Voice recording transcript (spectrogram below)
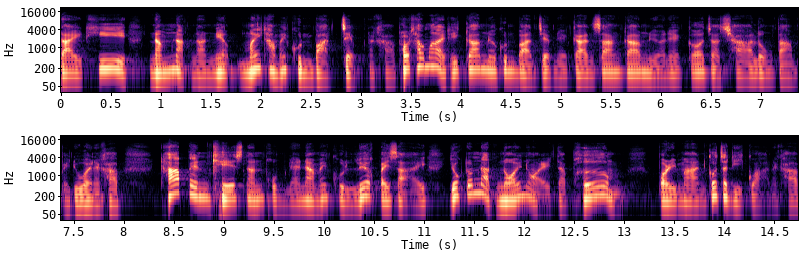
ใดที่น้ำหนักนั้นเนี่ยไม่ทำให้คุณบาดเจ็บนะครับ เพราะถ้าเมื่อไหร่ที่กล้ามเนื้อคุณบาดเจ็บเนี่ยการสร้างกล้ามเนื้อเนี่ยก็จะช้าลงตามไปด้วยนะครับ ถ้าเป็นเคสนั้นผมแนะนำให้คุณเลือกไปสาย ยกน้ำหนักน้อยหน่อย แต่เพิ่มปริมาณก็จะดีกว่านะครับ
